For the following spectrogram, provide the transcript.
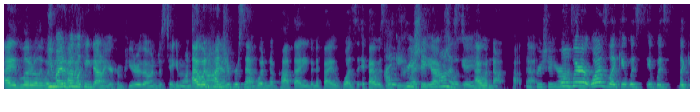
i literally wouldn't You might have been it. looking down at your computer though and just taking one. I would 100% wouldn't have caught that even if i was if i was I looking at appreciate the your actual honesty. game. i would not have caught I that appreciate your. Honesty. Well honesty. where it was like it was it was like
